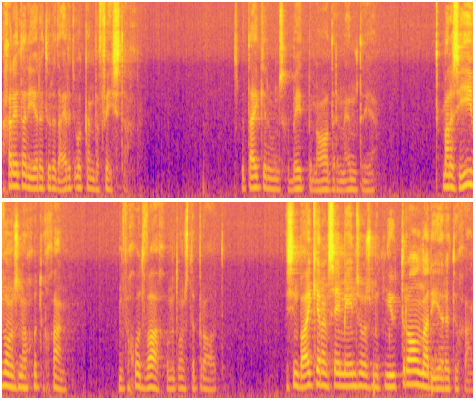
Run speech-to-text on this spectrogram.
Ek gaan net na die Here toe dat hy dit ook kan bevestig. Baie keer ons gebed benader en intree. Maar as hier waar ons na God toe gaan en vir God wag om met ons te praat. Jy sien baie keer dan sê mense ons moet neutraal na die Here toe gaan.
